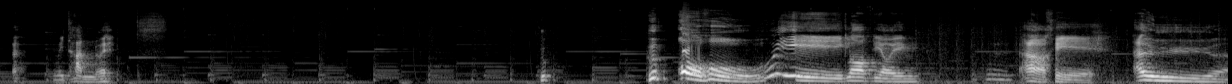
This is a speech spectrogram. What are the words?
ๆ ไม่ทันเว้ยฮึบฮึบโอ้โห อีกรอบเดียวเอง โอเค เออ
